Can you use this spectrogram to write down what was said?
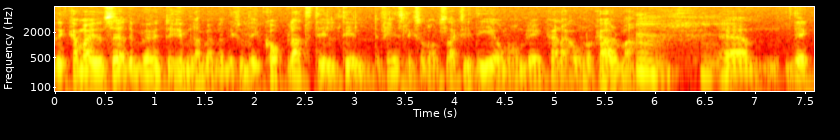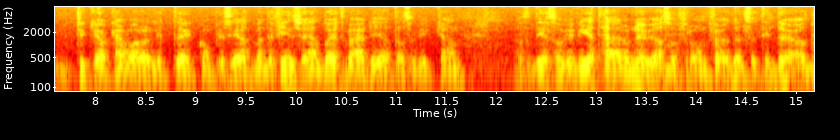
det kan man ju säga, det behöver vi inte hymla med men liksom det är kopplat till, till, det finns liksom någon slags idé om, om reinkarnation och karma. Eh, det tycker jag kan vara lite komplicerat men det finns ju ändå ett värde i att alltså, vi kan Alltså det som vi vet här och nu, alltså från födelse till död.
